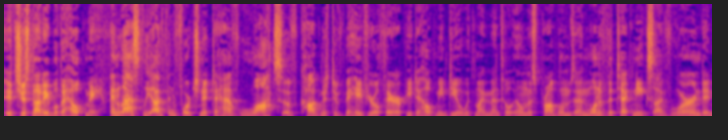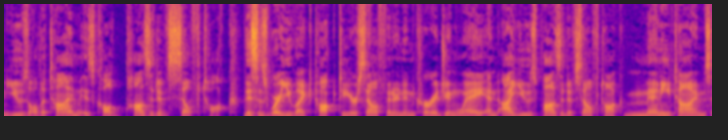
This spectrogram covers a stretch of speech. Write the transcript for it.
it's just not able to help me. And lastly, I've been fortunate to have lots of cognitive behavioral therapy to help me deal with my mental illness problems, and one of the techniques I've learned and use all the time is called positive self-talk. This is where you like talk to yourself in an encouraging way, and I use positive self-talk many times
